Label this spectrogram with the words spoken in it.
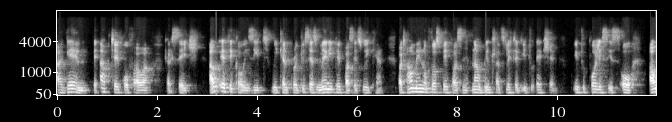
Again, the uptake of our research. How ethical is it? We can produce as many papers as we can, but how many of those papers have now been translated into action, into policies, or how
